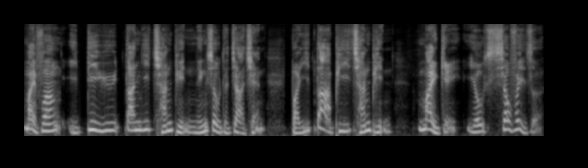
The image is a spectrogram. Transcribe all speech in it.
卖方以低于单一产品零售的价钱，把一大批产品卖给由消费者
